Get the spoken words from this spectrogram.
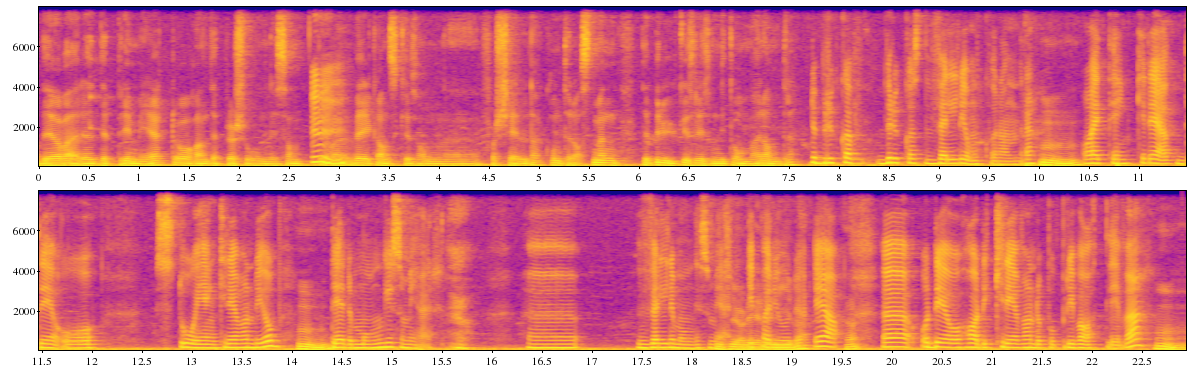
Og det å være deprimert og ha en depresjon, liksom, mm. det var vel ganske sånn uh, forskjell, da, kontrast. Men det brukes liksom litt om hverandre. Det bruker, brukes veldig om hverandre. Mm. Og jeg tenker det at det å stå i en krevende jobb, mm. det er det mange som gjør. Ja. Uh, veldig mange som gjør, gjør i perioder. Ja. Uh, og det å ha det krevende på privatlivet mm.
